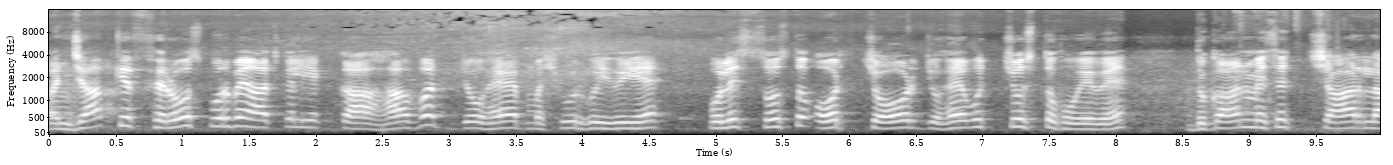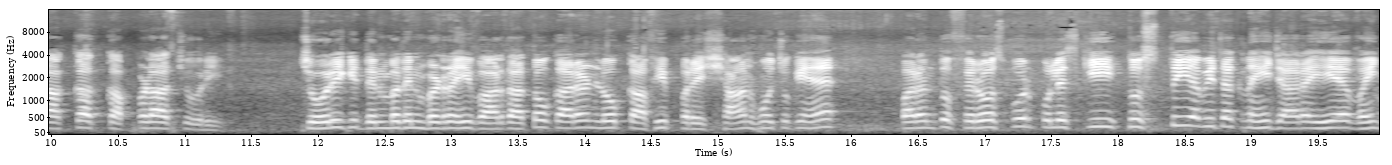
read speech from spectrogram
पंजाब के फिरोजपुर में आजकल ये कहावत जो है मशहूर हुई हुई है। पुलिस सुस्त और चोर जो है वो चुस्त हुए हुए हैं। दुकान में से चार लाख का कपड़ा चोरी। चोरी की दिन ब दिन बढ़ रही वारदातों कारण लोग काफ़ी परेशान हो चुके हैं। परंतु फिरोजपुर पुलिस की सुस्ती अभी तक नहीं जा रही है। वहीं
